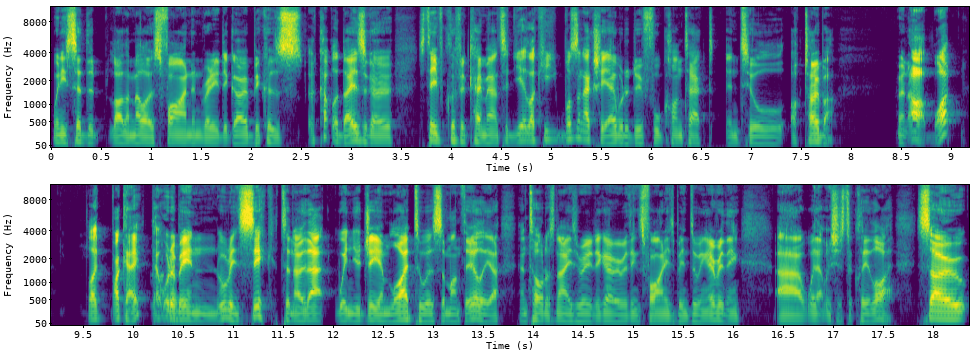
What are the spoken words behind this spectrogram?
when he said that Lamelo's fine and ready to go because a couple of days ago, Steve Clifford came out and said, yeah, like he wasn't actually able to do full contact until October. I went, oh, what? Like, okay, that would have been would have been sick to know that when your GM lied to us a month earlier and told us, no, he's ready to go, everything's fine, he's been doing everything, uh, when that was just a clear lie. So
